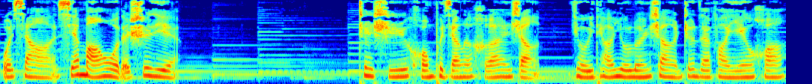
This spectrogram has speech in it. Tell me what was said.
我想先忙我的事业。”这时，黄浦江的河岸上有一条游轮上正在放烟花，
